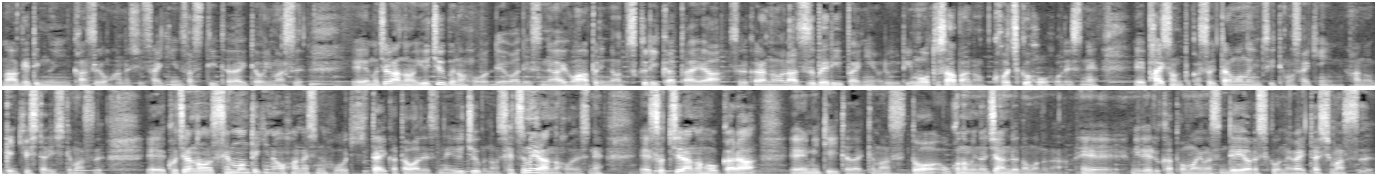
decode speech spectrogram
マーケティングに関するお話最近させていただいております、えー、もちろんあの YouTube の方ではですね iPhone アプリの作り方やそれからのラズベリーパイによるリモートサーバーの構築方法ですね、えー、Python とかそういったものについても最近あの言及したりしてます、えー、こちらの専門的なお話の方を聞きたい方はですね YouTube の説明欄の方ですね、えそちらの方から、え見ていただけますとお好みのジャンルのものが、え見れるかと思いますんでよろしくお願いいたします。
